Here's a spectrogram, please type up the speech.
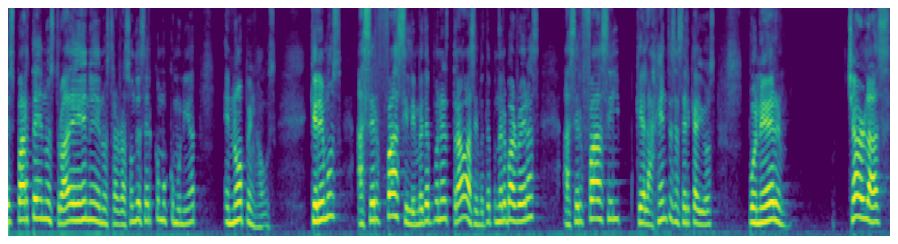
es parte de nuestro ADN, de nuestra razón de ser como comunidad en Open House. Queremos hacer fácil, en vez de poner trabas, en vez de poner barreras, hacer fácil que la gente se acerque a Dios, poner charlas,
